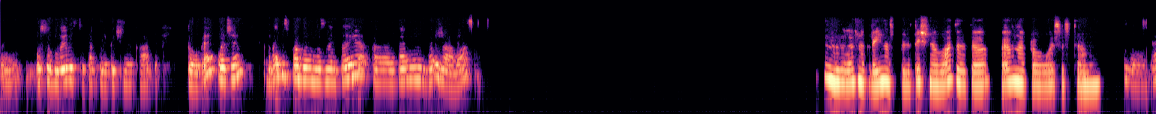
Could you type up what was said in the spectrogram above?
е, особливості так, політичної карти. Добре, отже, давайте спробуємо знайти е, термін держава. Незалежна країна з політичною владою та певною правовою системою. Добре.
